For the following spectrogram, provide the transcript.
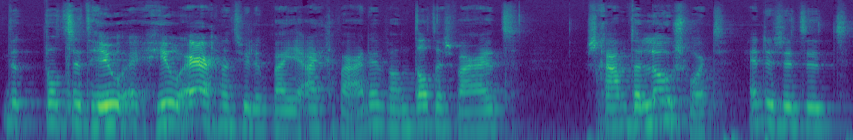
dat, dat zit heel, heel erg natuurlijk bij je eigen waarde. Want dat is waar het schaamteloos wordt. Dus het. het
